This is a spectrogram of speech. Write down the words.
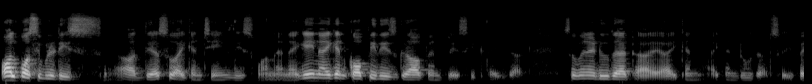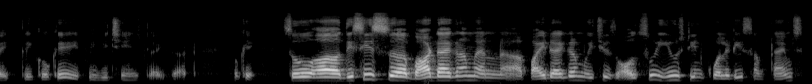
all possibilities are there. So, I can change this one and again I can copy this graph and place it like that. So, when I do that I, I can I can do that. So, if I click ok it will be changed like that. Okay. So, uh, this is bar diagram and pie diagram which is also used in quality sometimes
